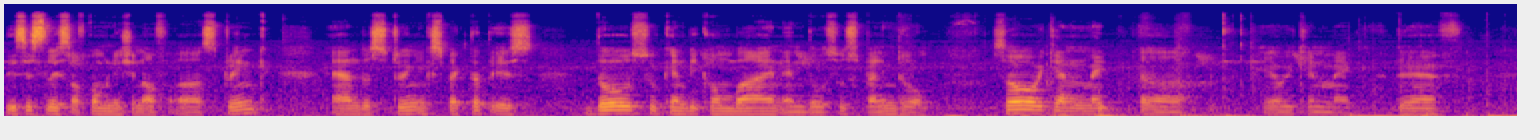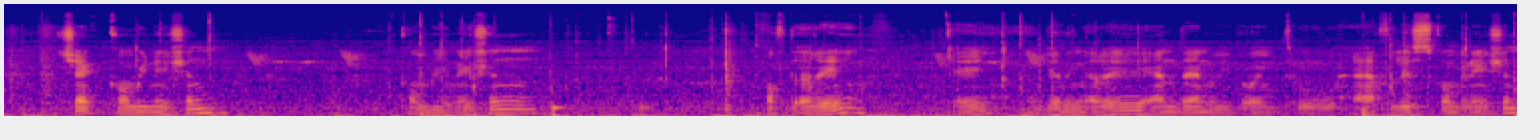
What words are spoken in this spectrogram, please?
this is list of combination of uh, string and the string expected is those who can be combined and those who palindrome so we can make uh, here we can make def check combination combination of the array. Okay getting array and then we're going to have list combination.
